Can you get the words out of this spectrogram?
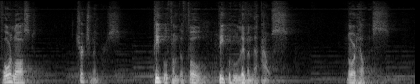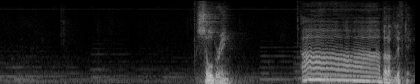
Four lost church members, people from the fold, people who live in the house. Lord, help us. Sobering. Ah, but uplifting.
